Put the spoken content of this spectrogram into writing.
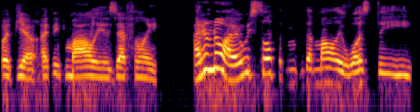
But yeah, I think Molly is definitely. I don't know. I always thought that, that Molly was the.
